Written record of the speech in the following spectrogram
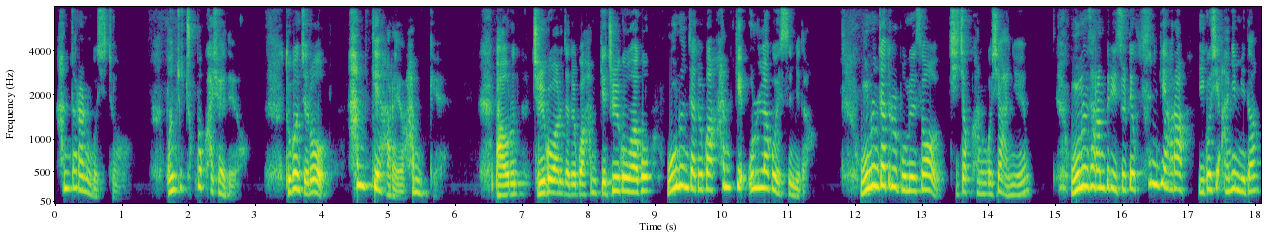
한다라는 것이죠. 먼저 축복하셔야 돼요. 두 번째로 함께 하래요. 함께. 바울은 즐거워하는 자들과 함께 즐거워하고 우는 자들과 함께 울라고 했습니다. 우는 자들을 보면서 지적하는 것이 아니에요. 우는 사람들이 있을 때 훈계하라 이것이 아닙니다.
